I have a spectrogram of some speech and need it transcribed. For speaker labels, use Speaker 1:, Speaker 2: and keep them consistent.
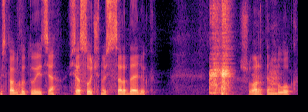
Speaker 1: Ось так готується вся сочність сардельок. Швартенблок.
